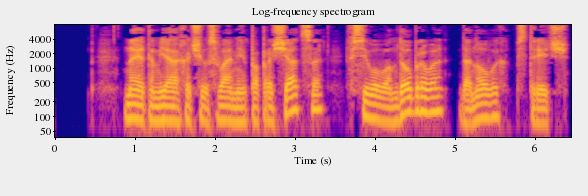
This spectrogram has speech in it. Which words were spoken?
На этом я хочу с вами попрощаться. Всего вам доброго. До новых встреч.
